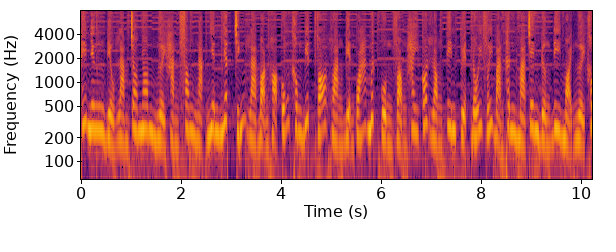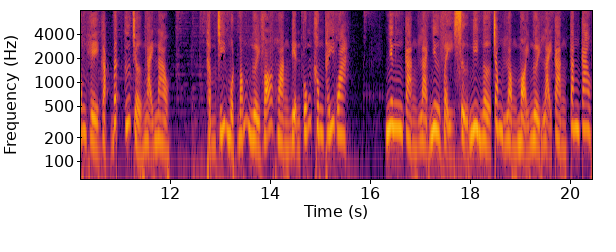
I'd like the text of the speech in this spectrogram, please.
Thế nhưng điều làm cho nhom người Hàn Phong ngạc nhiên nhất chính là bọn họ cũng không biết võ hoàng điện quá mức cuồng vọng hay có lòng tin tuyệt đối với bản thân mà trên đường đi mọi người không hề gặp bất cứ trở ngại nào. Thậm chí một bóng người võ hoàng điện cũng không thấy qua. Nhưng càng là như vậy sự nghi ngờ trong lòng mọi người lại càng tăng cao.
